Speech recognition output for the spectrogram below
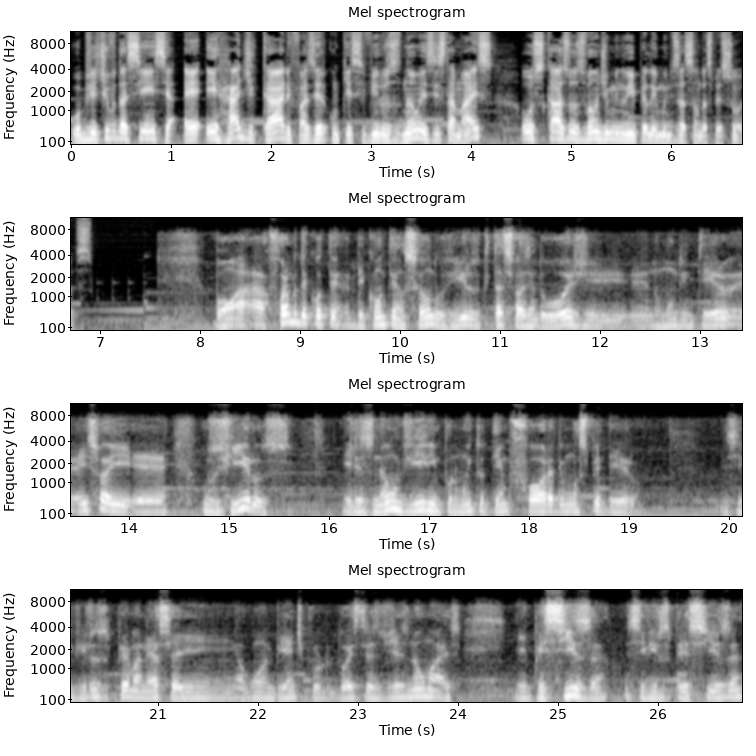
O objetivo da ciência é erradicar e fazer com que esse vírus não exista mais, ou os casos vão diminuir pela imunização das pessoas? Bom, a, a forma de, de, contenção do vírus, o que está se fazendo hoje eh, no mundo inteiro, é isso aí. É, os vírus, eles não vivem por muito tempo fora de um hospedeiro. Esse vírus permanece aí em algum ambiente por dois, três dias, não mais. E precisa, esse vírus precisa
